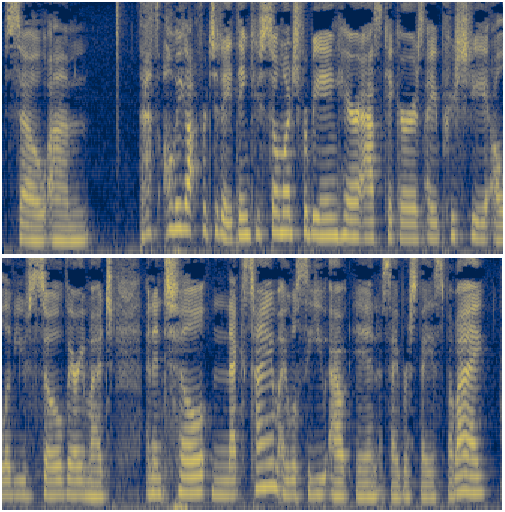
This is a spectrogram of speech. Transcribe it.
So um, that's all we got for today. Thank you so much for being here, Ass Kickers. I appreciate all of you so very much. And until next time, I will see you out in cyberspace. Bye bye.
